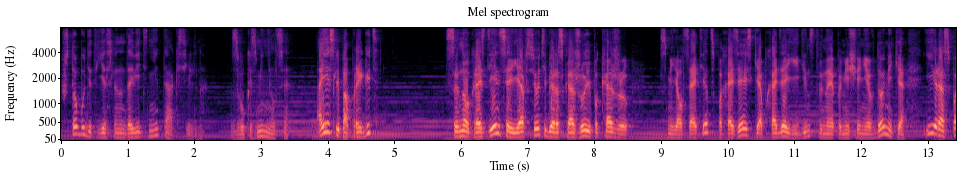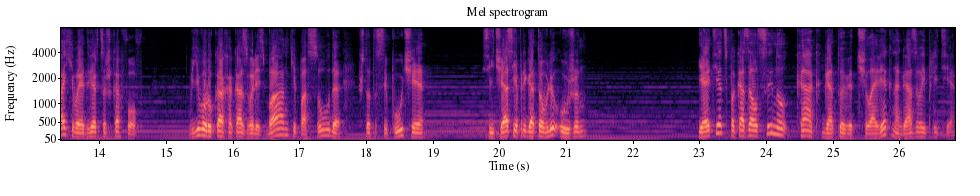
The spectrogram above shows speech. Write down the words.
Что будет, если надавить не так сильно? Звук изменился. А если попрыгать? «Сынок, разденься, я все тебе расскажу и покажу», – смеялся отец, по-хозяйски обходя единственное помещение в домике и распахивая дверцы шкафов. В его руках оказывались банки, посуда, что-то сыпучее. «Сейчас я приготовлю ужин». И отец показал сыну, как готовит человек на газовой плите.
